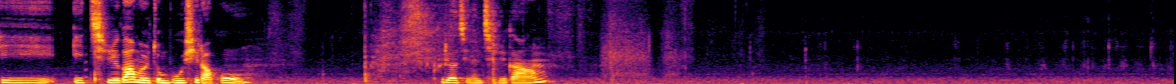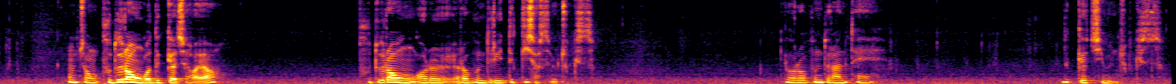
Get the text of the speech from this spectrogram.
이, 이 질감을 좀 보시라고 그려지는 질감 엄청 부드러운 거 느껴져요? 부드러운 거를 여러분들이 느끼셨으면 좋겠어. 여러분들한테 느껴지면 좋겠어.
